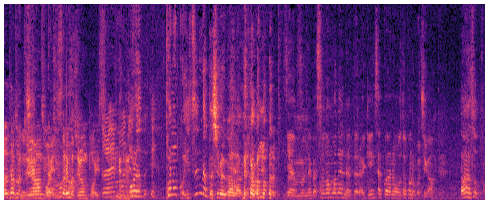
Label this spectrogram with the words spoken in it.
れ多分14っぽいそれも14っぽいっすドラえもんじゃなくてこの子いつになったら白い顔なんだろういやもうなんかその問題になったら原作はあの男の子違うんで。ああそうか。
